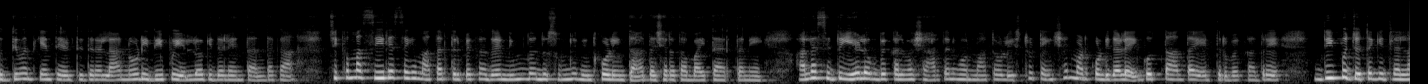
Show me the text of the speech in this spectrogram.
ಬುದ್ಧಿವಂತಿಕೆ ಅಂತ ಹೇಳ್ತಿದ್ದಾರಲ್ಲ ನೋಡಿ ದೀಪು ಎಲ್ಲೋಗಿದ್ದಾಳೆ ಅಂತ ಅಂದಾಗ ಚಿಕ್ಕಮ್ಮ ಸೀರಿಯಸ್ ಆಗಿ ಮಾತಾಡ್ತಿರ್ಬೇಕಾದ್ರೆ ನಿಮ್ದೊಂದು ಸುಮ್ಮನೆ ನಿಂತ್ಕೊಳ್ಳಿ ಅಂತ ದಶರಥ ಬೈತಾ ಇರ್ತಾನೆ. ಅಲ್ಲ ಸಿದ್ದು, ಹೇಳೋಗ್ಬೇಕಲ್ವ? ಶಾರದನಿಗೆ ಒಂದು ಮಾತಾಡಲು ಎಷ್ಟು ಟೆನ್ಷನ್ ಮಾಡ್ಕೊಂಡಿದ್ದಾಳೆ, ಗೊತ್ತಾ ಅಂತ ಹೇಳ್ತಿರ್ಬೇಕಾದ್ರೆ, ದೀಪು ಜೊತೆಗಿದ್ಲಲ್ಲ,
